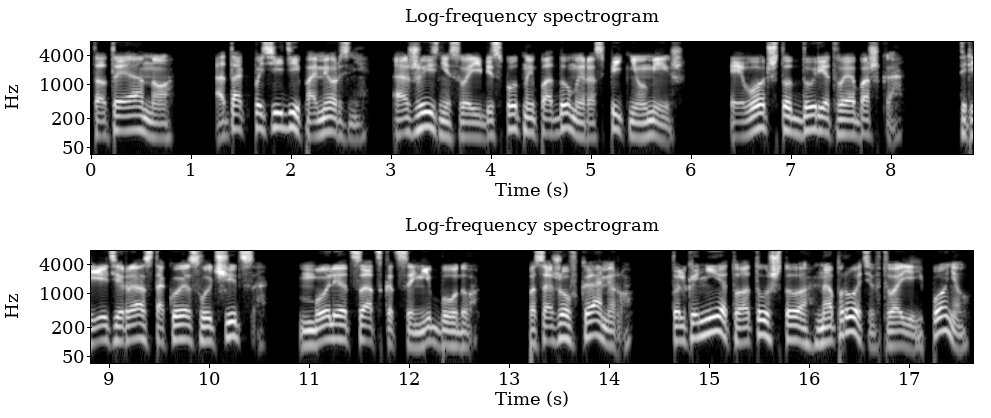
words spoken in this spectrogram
То-то и оно. А так посиди, померзни. О жизни своей беспутной подумай, распить не умеешь. И вот что дурья твоя башка. Третий раз такое случится, более цацкаться не буду. Посажу в камеру. Только не эту, а ту, что напротив твоей, понял?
